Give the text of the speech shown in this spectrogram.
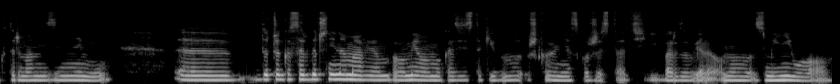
które mamy z innymi. Do czego serdecznie namawiam, bo miałam okazję z takiego szkolenia skorzystać i bardzo wiele ono zmieniło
